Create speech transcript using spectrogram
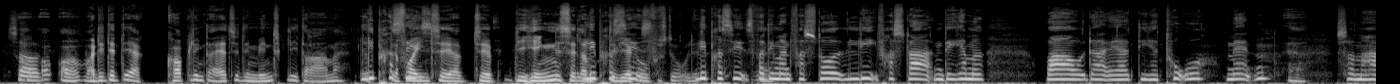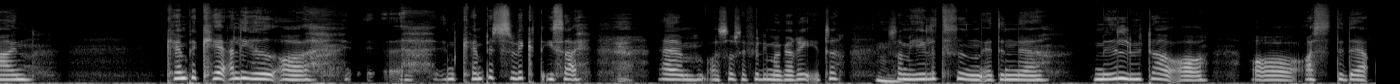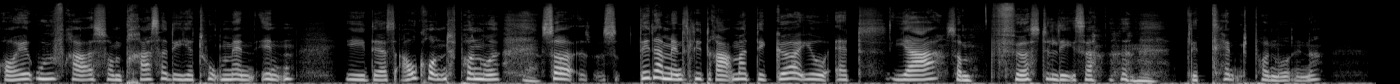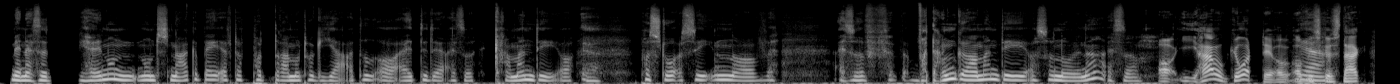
Så, og, og, og var det den der kobling, der er til det menneskelige drama, lige præcis. der får en til at, til at blive hængende, selvom det virker uforståeligt. Lige præcis, fordi ja. man forstod lige fra starten det her med, wow, der er de her to mænd, ja. som har en kæmpe kærlighed og øh, en kæmpe svigt i sig. Ja. Um, og så selvfølgelig Margarete, mm. som hele tiden er den der medlytter og, og også det der øje udefra, som presser de her to mænd ind i deres afgrund på en måde. Ja. Så, så det der menneskelige drama, det gør jo, at jeg som første læser mm. Bliver tændt på en måde. Ne? Men altså, vi havde nogle, nogle snakke bagefter på dramaturgiatet og alt det der, altså kan man det, og ja. på stor scenen, og altså, hvordan gør man det, og sådan noget. Ne? Altså, og I har jo gjort det, og, og ja. vi skal jo snakke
